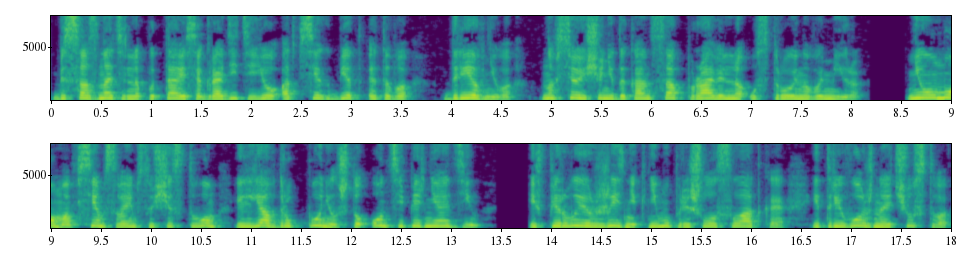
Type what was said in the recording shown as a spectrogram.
бессознательно пытаясь оградить ее от всех бед этого древнего, но все еще не до конца правильно устроенного мира. Не умом, а всем своим существом Илья вдруг понял, что он теперь не один, и впервые в жизни к нему пришло сладкое и тревожное чувство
